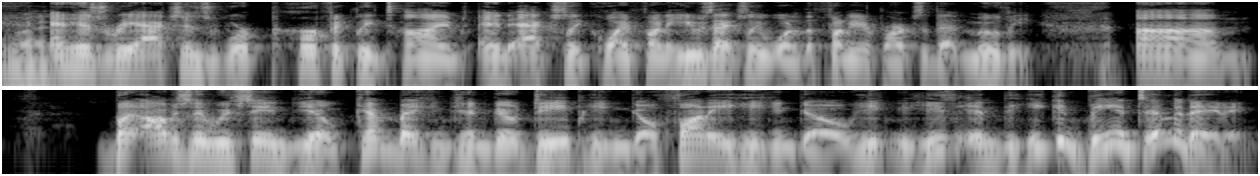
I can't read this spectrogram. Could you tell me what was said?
Right. and his reactions were perfectly timed and actually quite funny. He was actually one of the funnier parts of that movie. Um, but obviously we've seen you know Kevin Bacon can go deep, he can go funny, he can go he can he's in, he can be intimidating.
